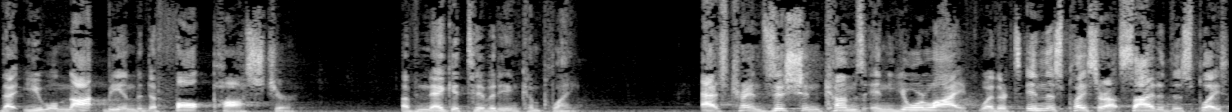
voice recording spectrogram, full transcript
that you will not be in the default posture of negativity and complaint. As transition comes in your life, whether it's in this place or outside of this place,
